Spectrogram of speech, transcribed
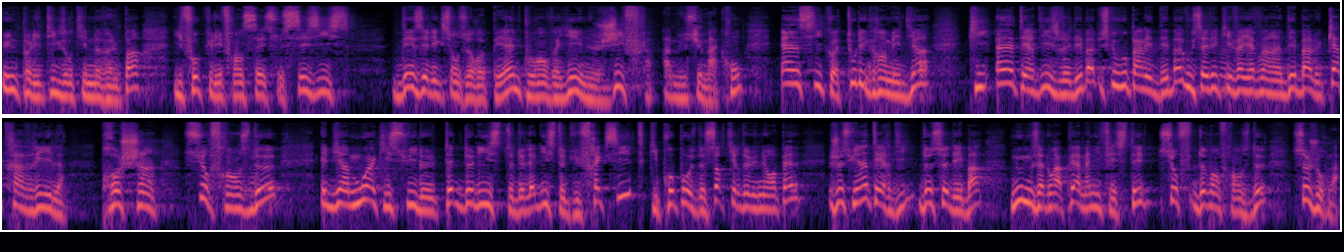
une politique dont ils ne veulent pas. Il faut que les Français se saisissent des élections européennes pour envoyer une gifle à M. Macron, ainsi qu'à tous les grands médias qui interdisent le débat. Puisque vous parlez de débat, vous savez qu'il va y avoir un débat le 4 avril prochain sur France 2 eh bien, moi qui suis le tête de liste de la liste du Frexit, qui propose de sortir de l'Union européenne, je suis interdit de ce débat. Nous, nous allons appeler à manifester devant France 2 ce jour-là.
